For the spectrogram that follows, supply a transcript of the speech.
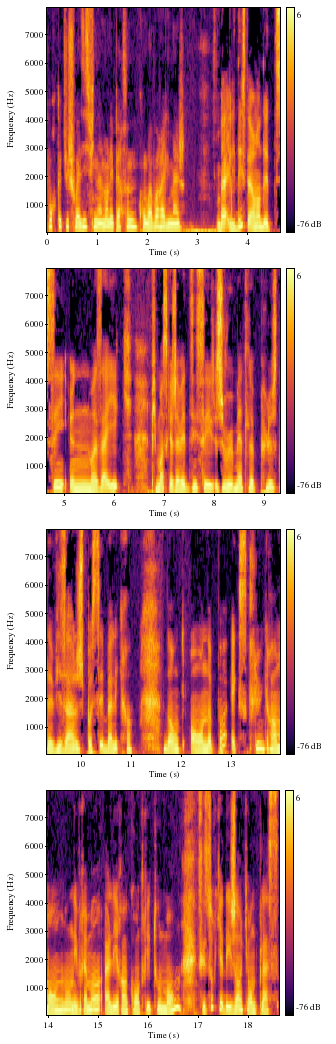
pour que tu choisisses finalement les personnes qu'on va voir à l'image? Ben, l'idée, c'était vraiment de tisser une mosaïque. Puis moi, ce que j'avais dit, c'est je veux mettre le plus de visages possible à l'écran. Donc, on n'a pas exclu grand monde. On est vraiment allé rencontrer tout le monde. C'est sûr qu'il y a des gens qui ont une place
